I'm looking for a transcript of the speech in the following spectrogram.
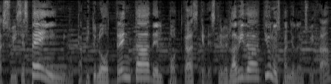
A Swiss Spain, capítulo 30 del podcast que describe la vida de un español en Suiza.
